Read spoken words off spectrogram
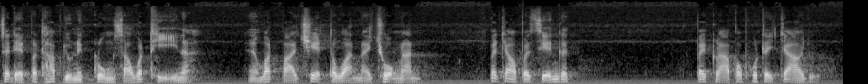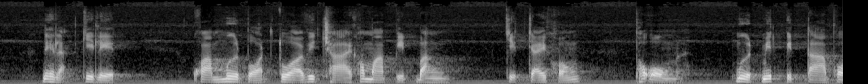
เสด็จประทับอยู่ในกรุงสาวัตถีนะวัดป่าเชตตะวันในช่วงนั้น พระเจ้าประเสียนก็ไปกราบพระพุทธเจ้าอยู่ นี่แหละกิเลสความมืดบอดตัววิชาเข้ามาปิดบังจิตใจของพระองค์ มืดมิดปิดตาพอ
